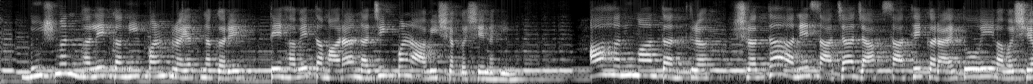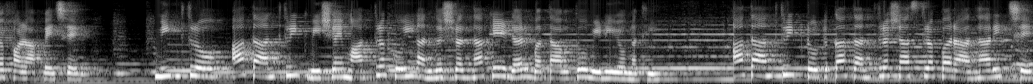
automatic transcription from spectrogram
દુશ્મન ભલે કની પણ પ્રયત્ન કરે, તે હવે તમારા નજીક પણ આવી શકશે નહીં. આ હનુમાન તંત્ર શ્રદ્ધા અને સાચા જાપ સાથે કરાય તો એ અવશ્ય ફળ આપે છે. મિત્રો, આ તાંત્રિક વિષય માત્ર કોઈ અંધશ્રદ્ધા કે ડર બતાવતો વીડિયો નથી. આ તાંત્રિક ટોટકા તંત્રશાસ્ત્ર પર આધારિત છે,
